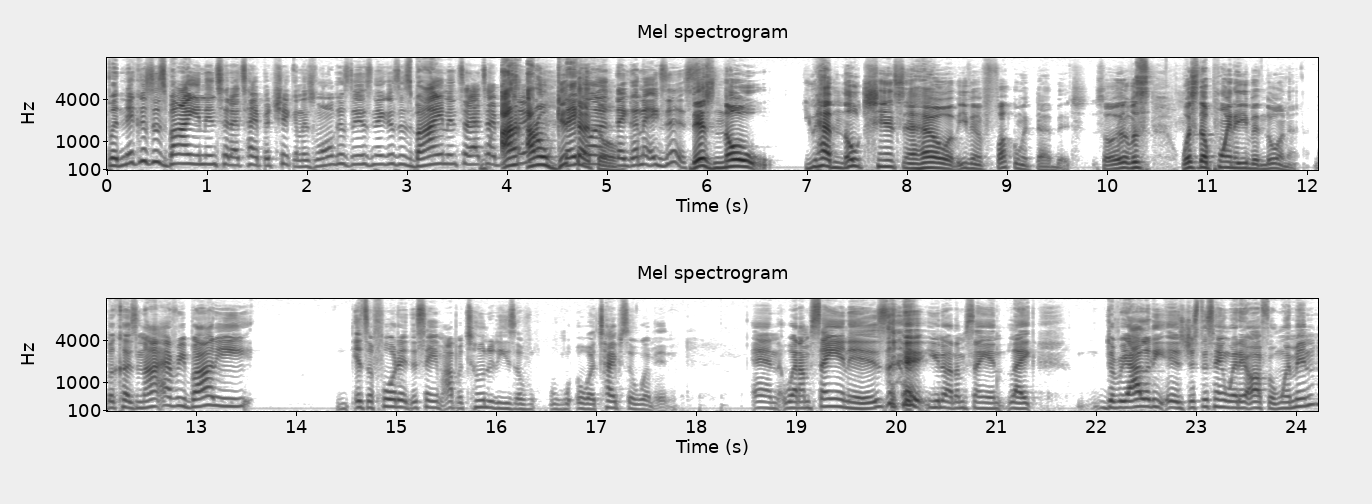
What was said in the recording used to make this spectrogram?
But niggas is buying into that type of chicken. as long as there's niggas is buying into that type of I- chick, I don't get that, gonna, though. They're gonna exist. There's no, you have no chance in hell of even fucking with that bitch. So it was, what's the point of even doing that? because not everybody is afforded the same opportunities of or types of women. And what I'm saying is, you know what I'm saying? Like the reality is just the same way they are for women.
